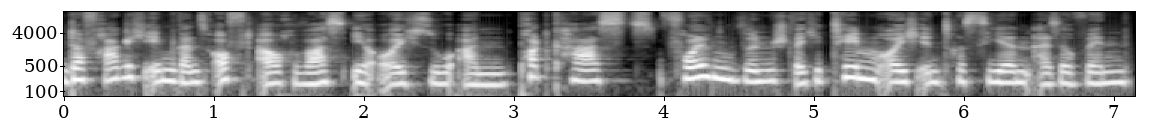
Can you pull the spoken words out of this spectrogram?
Und da frage ich eben ganz oft auch, was ihr euch so an Podcasts folgen wünscht, welche Themen euch interessieren. Also wenn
